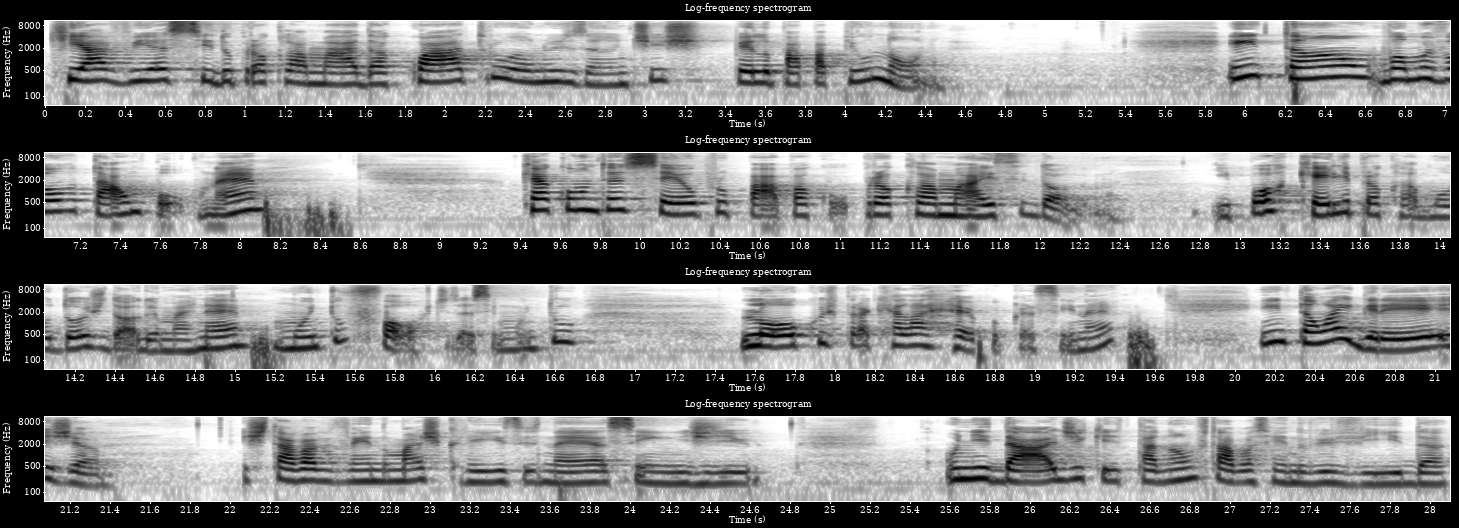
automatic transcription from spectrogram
que havia sido proclamado há quatro anos antes pelo Papa Pio IX. Então, vamos voltar um pouco, né? O que aconteceu para o Papa proclamar esse dogma? E por que ele proclamou dois dogmas, né? Muito fortes, assim, muito loucos para aquela época, assim, né? Então a igreja estava vivendo mais crises, né, assim, de unidade que tá, não estava sendo vivida,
